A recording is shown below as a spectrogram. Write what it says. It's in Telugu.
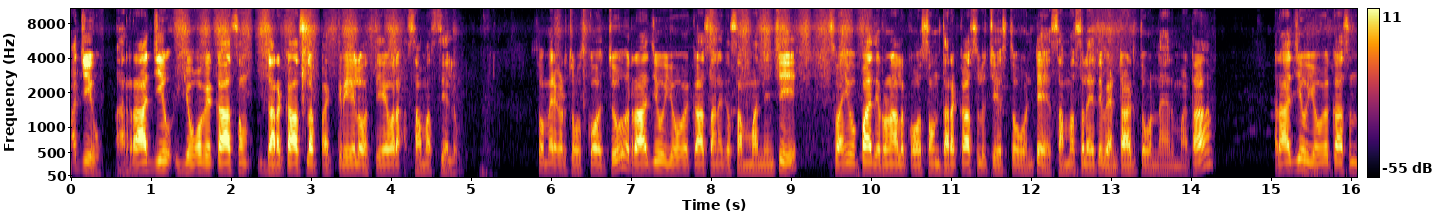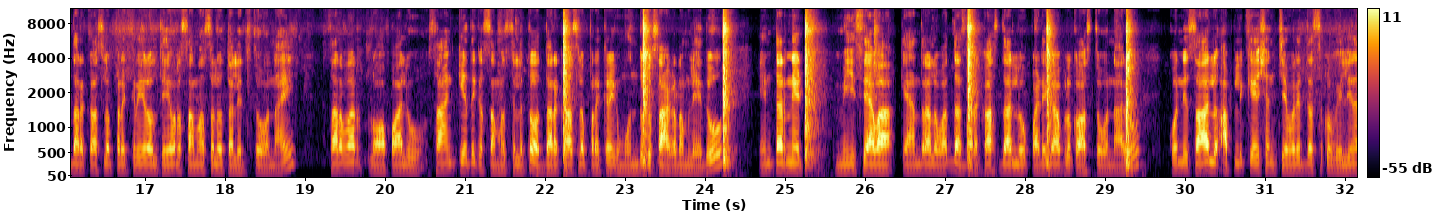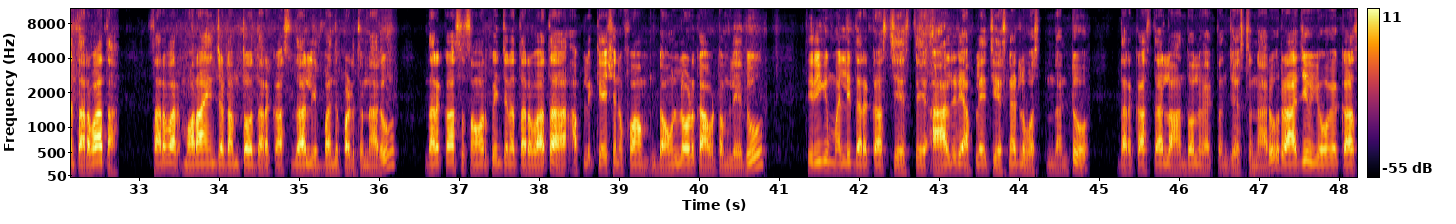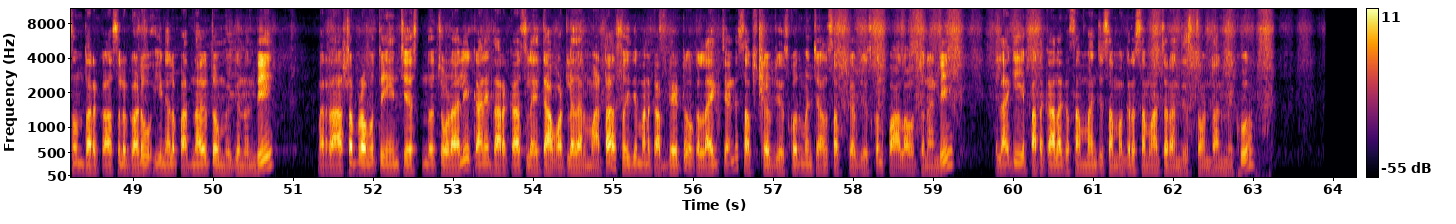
రాజీవ్ రాజీవ్ యువ వికాసం దరఖాస్తుల ప్రక్రియలో తీవ్ర సమస్యలు. సో మీరు ఇక్కడ చూసుకోవచ్చు. రాజీవ్ యువ వికాసానికి సంబంధించి స్వయం ఉపాధి రుణాల కోసం దరఖాస్తులు చేస్తూ ఉంటే సమస్యలు అయితే వెంటాడుతూ ఉన్నాయన్నమాట. రాజీవ్ యువ వికాసం దరఖాస్తుల ప్రక్రియలో తీవ్ర సమస్యలు తలెత్తుతూ ఉన్నాయి. సర్వర్ లోపాలు సాంకేతిక సమస్యలతో దరఖాస్తుల ప్రక్రియ ముందుకు సాగడం లేదు. ఇంటర్నెట్ మీ సేవ కేంద్రాల వద్ద దరఖాస్తుదారులు పడిగాపులు కాస్తూ ఉన్నారు. కొన్నిసార్లు అప్లికేషన్ చివరి దశకు వెళ్ళిన తర్వాత సర్వర్ మొరాయించడంతో దరఖాస్తుదారులు ఇబ్బంది పడుతున్నారు. దరఖాస్తు సమర్పించిన తర్వాత అప్లికేషన్ ఫామ్ డౌన్లోడ్ కావటం లేదు. తిరిగి మళ్ళీ దరఖాస్తు చేస్తే ఆల్రెడీ అప్లై చేసినట్లు వస్తుందంటూ దరఖాస్తుదారులు ఆందోళన వ్యక్తం చేస్తున్నారు. రాజీవ్ యువ వికాసం దరఖాస్తుల గడువు ఈ నెల పద్నాలుగుతో ముగినుంది మరి రాష్ట్ర ప్రభుత్వం ఏం చేస్తుందో చూడాలి కానీ దరఖాస్తులు అయితే అవ్వట్లేదు అనమాట సో ఇది మనకు అప్డేట్. ఒక లైక్ చేయండి సబ్స్క్రైబ్ చేసుకోవద్దు. మన ఛానల్ సబ్స్క్రైబ్ చేసుకొని ఫాలో అవుతుండండి. ఇలాగే ఈ పథకాలకు సంబంధించి సమగ్ర సమాచారం అందిస్తూ ఉంటాను మీకు.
